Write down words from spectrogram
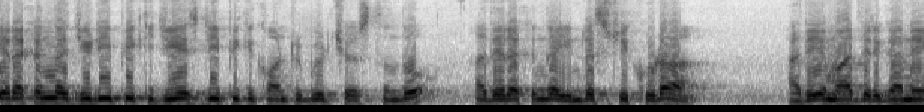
ఏ రకంగా జీడిపికి జిఎస్డిపికి కాంట్రిబ్యూట్ చేస్తుందో అదే రకంగా ఇండస్ట్రీ కూడా అదే మాదిరిగానే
